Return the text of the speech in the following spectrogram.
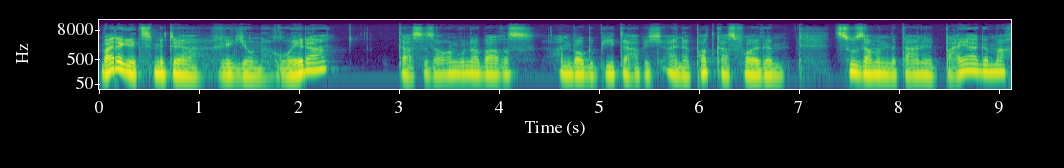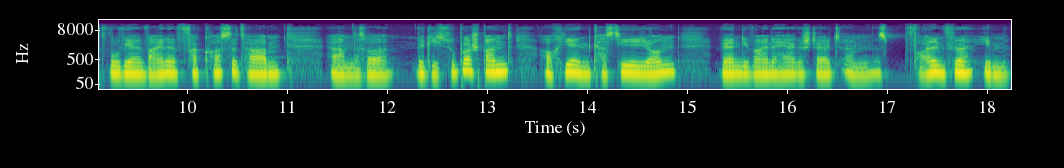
Weiter geht's mit der Region Rueda. Das ist auch ein wunderbares Anbaugebiet. Da habe ich eine Podcast-Folge zusammen mit Daniel Bayer gemacht, wo wir Weine verkostet haben. Ähm, das war wirklich super spannend. Auch hier in Castillon werden die Weine hergestellt. Ähm, ist vor allem für eben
